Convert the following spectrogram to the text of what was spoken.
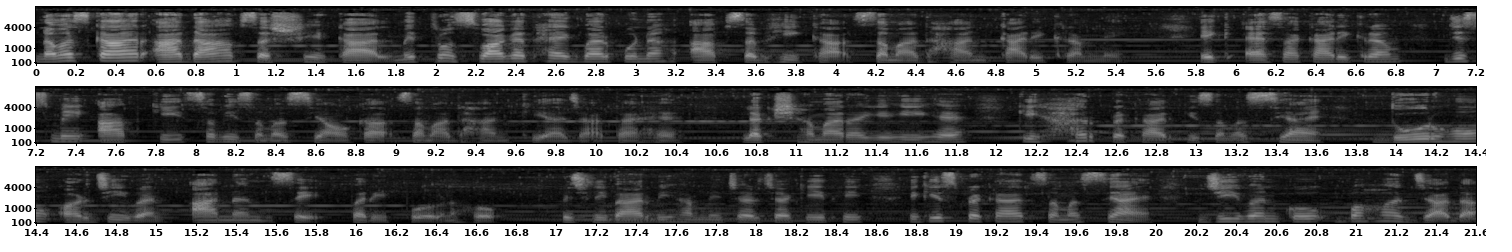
नमस्कार, आदाब, सत श्रीकाल मित्रों, स्वागत है एक बार पुनः आप सभी का समाधान कार्यक्रम में। एक ऐसा कार्यक्रम जिसमें आपकी सभी समस्याओं का समाधान किया जाता है। लक्ष्य हमारा यही है कि हर प्रकार की समस्याएँ दूर हों और जीवन आनंद से परिपूर्ण हो। पिछली बार भी हमने चर्चा की थी कि किस प्रकार समस्याएँ जीवन को बहुत ज़्यादा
